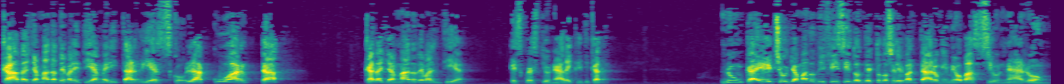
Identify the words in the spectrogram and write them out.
Cada llamada de valentía merita riesgo. La cuarta, cada llamada de valentía es cuestionada y criticada. Nunca he hecho un llamado difícil donde todos se levantaron y me ovacionaron.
